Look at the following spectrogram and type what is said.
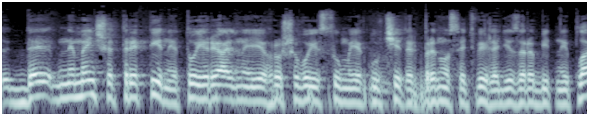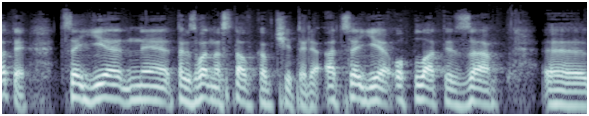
Де не менше третини тої реальної грошової суми, яку вчитель приносить в вигляді заробітної плати, це є не так звана ставка вчителя, а це є оплати за е,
